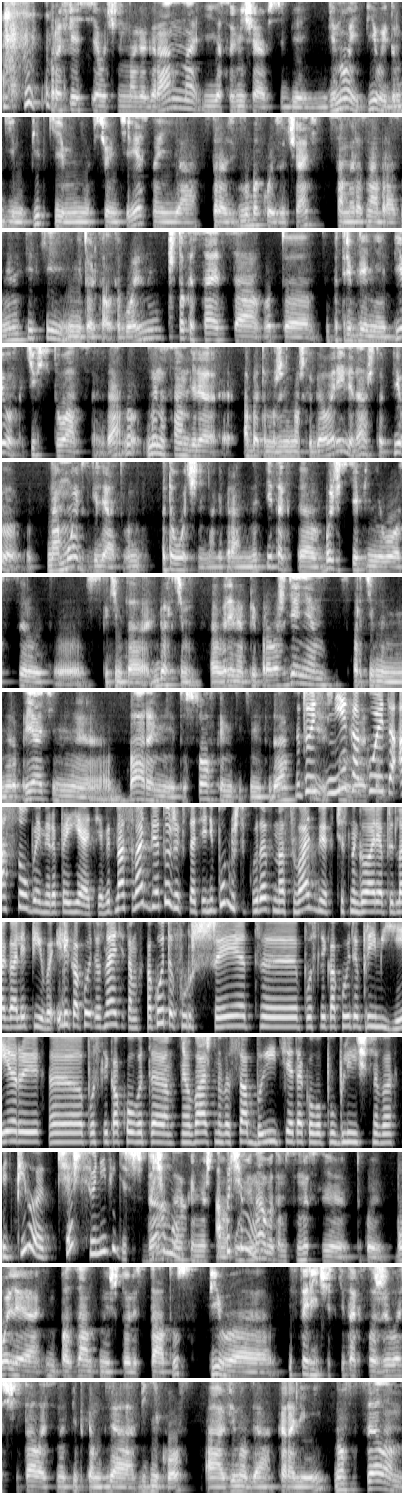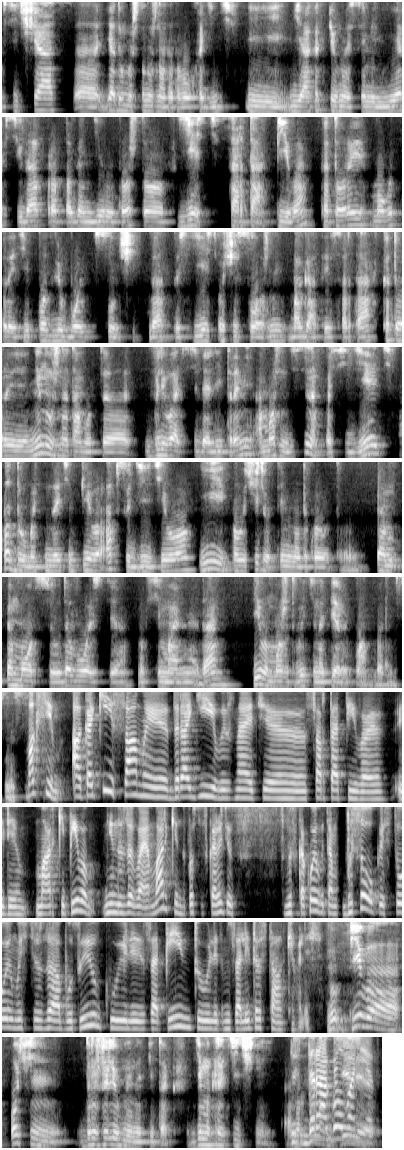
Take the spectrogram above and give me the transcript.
Профессия очень многогранна, и я совмещаю в себе и вино, и пиво, и другие напитки. Мне все интересно, и я стараюсь глубоко изучать самые разнообразные напитки, и не только алкогольные. Что касается вот э, употребления пива, в каких ситуациях, да, ну, мы на самом деле э, об этом уже немножко говорили, да, что пиво, на мой взгляд, он это очень многогранный напиток. Э, в большей степени его ассоциируют э, с каким-то легким э, времяпрепровождением, спортивными мероприятиями, барами, тусовками какими-то, да. Ну, то есть И, не какое-то особое мероприятие. Ведь на свадьбе я тоже, кстати, не помню, что когда-то на свадьбе, честно говоря, предлагали пиво. Или какой-то, знаете, там, какой-то фуршет после какой-то премьеры, после какого-то важного события такого публичного. Ведь пиво чаще всего не видишь. Да, почему? Да, конечно. А почему? У вина в этом смысле такой более импозантный, что ли, статус. Пиво исторически так сложилось, считалось напитком для бедняков вино для королей. Но в целом сейчас э, я думаю, что нужно от этого уходить. И я, как пивной сомелье, всегда пропагандирую то, что есть сорта пива, которые могут подойти под любой случай. Да? То есть есть очень сложные, богатые сорта, которые не нужно там вот э, вливать в себя литрами, а можно действительно посидеть, подумать над этим пивом, обсудить его и получить вот именно такой вот э, эм, эмоцию, удовольствие максимальное да, пиво может выйти на первый план в этом смысле. Максим, а какие самые дорогие, вы знаете, сорта пива или марки пива? Не называя марки, но просто скажите, с, с какой вы там высокой стоимостью за бутылку или за пинту или там за литр сталкивались? Ну, пиво очень дружелюбный напиток, демократичный. То есть дорогого деле... нет?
